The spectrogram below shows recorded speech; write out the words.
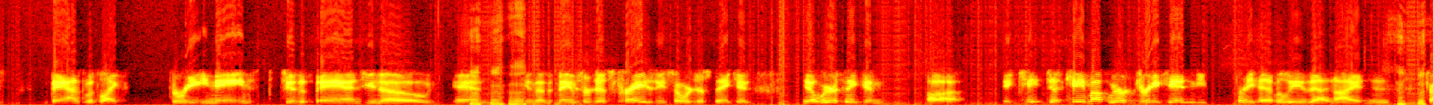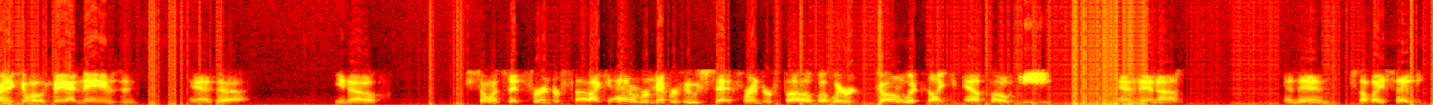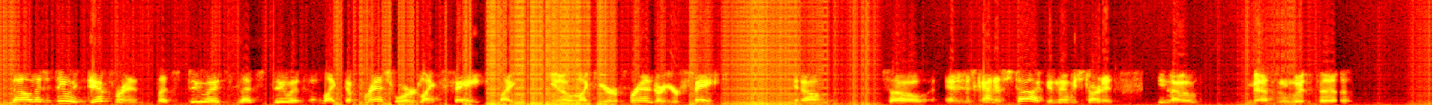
bands with like three names to the band, you know, and you know the names are just crazy. So we're just thinking, you know, we were thinking, uh, it came, just came up. We were drinking pretty heavily that night and trying to come up with band names and and uh, you know, someone said friend or foe. I, I don't remember who said friend or foe, but we were going with like F O E, and then uh, and then somebody said, no, let's do it different. Let's do it. Let's do it like the French word, like fake, like you know, like you're a friend or you're fake, you know. So and it just kind of stuck, and then we started, you know, messing with the,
